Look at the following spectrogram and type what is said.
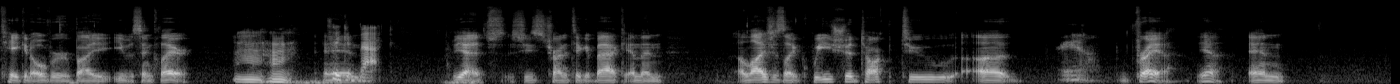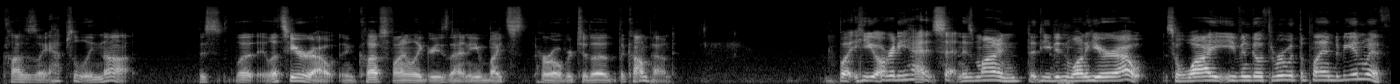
taken over by Eva Sinclair. Mm-hmm. Take it And- back. yeah, it's, she's trying to take it back, and then Elijah's like, "We should talk to uh, Yeah. Freya." Yeah, and Klaus is like, "Absolutely not. This let, let's hear her out." And Klaus finally agrees that, and he invites her over to the the compound. But he already had it set in his mind that he didn't want to hear her out. So why even go through with the plan to begin with?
